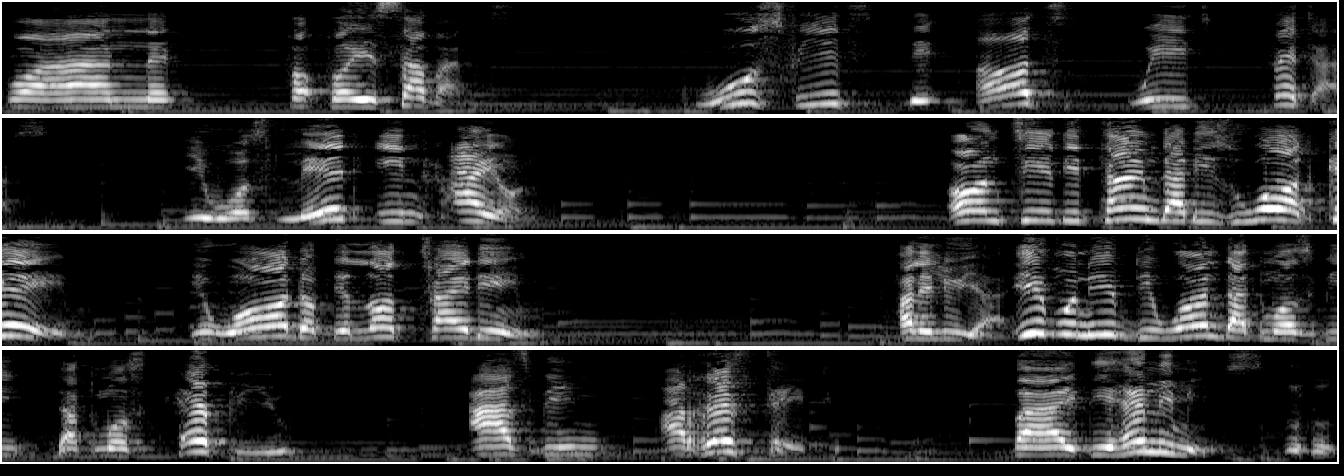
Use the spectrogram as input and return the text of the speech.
for an for, for a servant, whose feet they earth with fetters. He was laid in iron until the time that his word came. The word of the Lord tried him. Hallelujah. Even if the one that must be that must help you has been arrested by the enemies. Even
